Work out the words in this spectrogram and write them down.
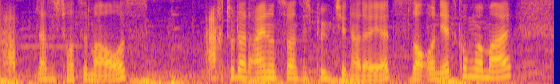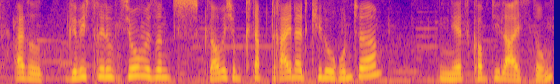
Ja, lass ich trotzdem mal aus. 821 Pünktchen hat er jetzt. So, und jetzt gucken wir mal. Also, Gewichtsreduktion, wir sind, glaube ich, um knapp 300 Kilo runter. Und jetzt kommt die Leistung.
